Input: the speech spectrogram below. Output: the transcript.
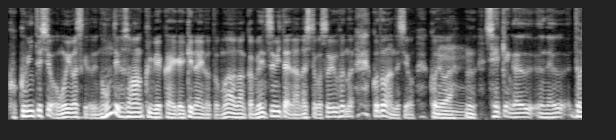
国民としては思いますけどね、なんで予算案組み替えがいけないのと、まあなんかメンツみたいな話とかそういうふうなことなんですよ、これは。うん、うん、政権が、ね、ど、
